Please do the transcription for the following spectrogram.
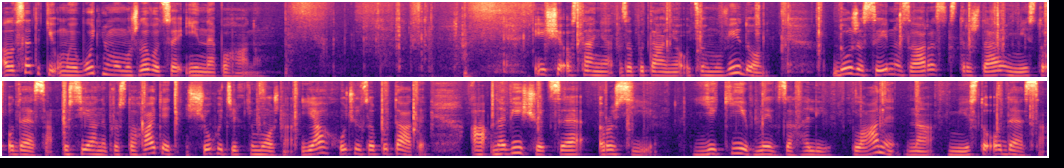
Але все-таки у майбутньому, можливо, це і непогано. І ще останнє запитання у цьому відео. Дуже сильно зараз страждає місто Одеса. Росіяни просто гатять, з чого тільки можна. Я хочу запитати: а навіщо це Росії? які в них взагалі плани на місто Одеса.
